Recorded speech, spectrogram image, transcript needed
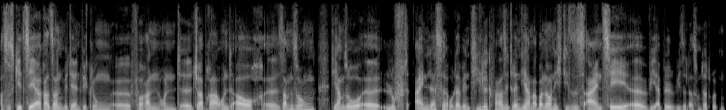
Also es geht sehr rasant mit der Entwicklung äh, voran und äh, Jabra und auch äh, Samsung, die haben so äh, Lufteinlässe oder Ventile quasi drin, die haben aber noch nicht dieses ANC äh, wie Apple, wie sie das unterdrücken.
